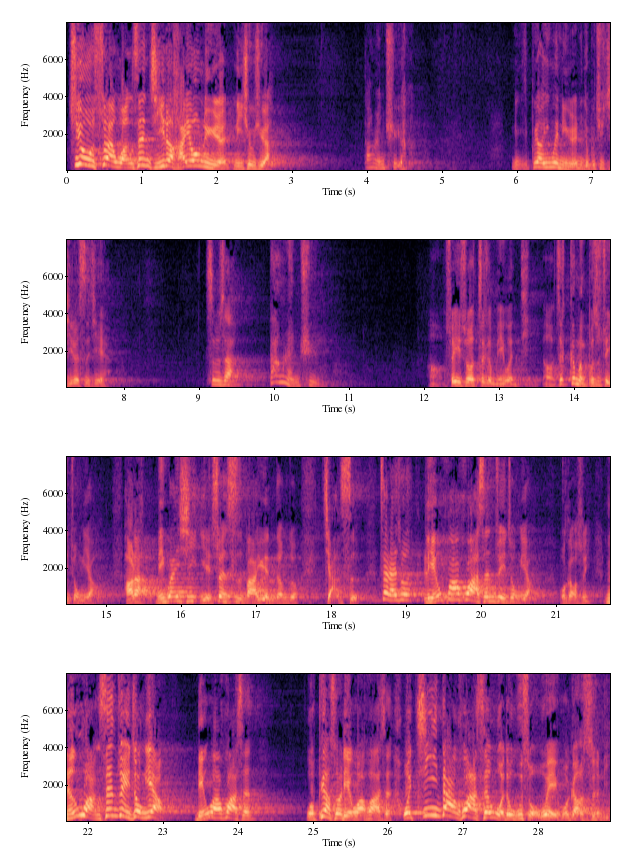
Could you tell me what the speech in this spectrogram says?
就算往生极乐还有女人，你去不去啊？当然去啊！你不要因为女人你就不去极乐世界，是不是啊？当然去嘛！啊，所以说这个没问题啊，这根本不是最重要的。好了，没关系，也算四八愿当中假设。再来说莲花化身最重要，我告诉你，能往生最重要，莲花化身。我不要说莲花化身，我鸡蛋化身我都无所谓。我告诉你，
